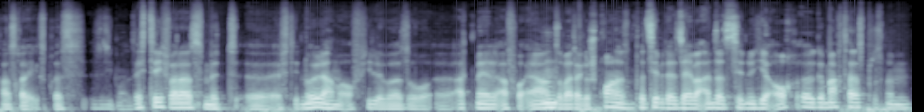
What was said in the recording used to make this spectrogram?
Radio Express 67 war das mit äh, FT0, da haben wir auch viel über so äh, Atmel, AVR und Mhm. so weiter gesprochen. Das ist im Prinzip derselbe Ansatz, den du hier auch äh, gemacht hast, bloß mit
